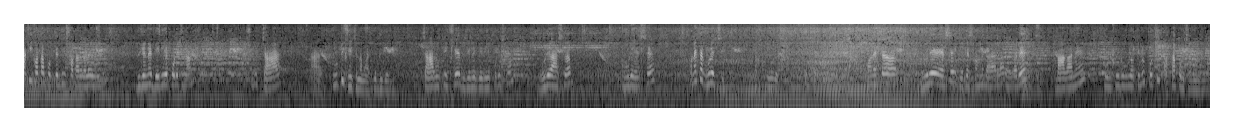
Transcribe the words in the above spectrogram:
একই কথা প্রত্যেকদিন সকালবেলায় বলি। দুজনে বেরিয়ে পড়েছিলাম। শুধু চা আর রুটি খেয়েছিলাম আজকে দুজনে। চা, রুটি খেয়ে দুজনে বেরিয়ে পড়েছিলাম। ঘুরে আসলাম। ঘুরে এসে অনেকটা ঘুরেছি। অনেকটা ঘুরে এসে গেটের সামনে দাঁড়ালাম। এবারে বাগানে ফুল টুলগুলো তুলো প্রচুর পাতা পড়েছে বন্ধুরা।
